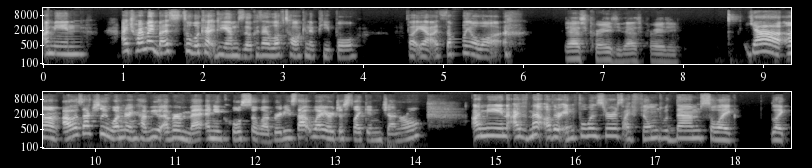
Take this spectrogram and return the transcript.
i mean i try my best to look at dms though because i love talking to people. But yeah it's definitely a lot. That's crazy that's crazy. Yeah um i was actually wondering have you ever met any cool celebrities that way or just like in general? I mean, I've met other influencers. I filmed with them. So like like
